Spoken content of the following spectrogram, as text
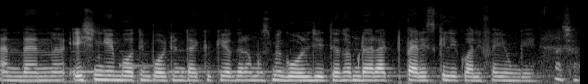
एंड देन एशियन गेम बहुत इंपॉर्टेंट है क्योंकि अगर हम उसमें गोल्ड जीते तो हम डायरेक्ट पेरिस के लिए क्वालिफाई होंगे। अच्छा।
